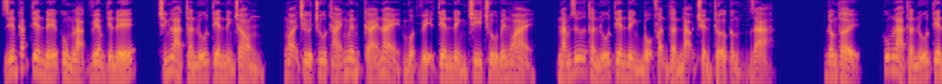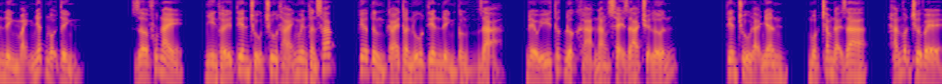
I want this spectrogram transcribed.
Diên cắt tiên đế cùng lạc viêm tiên đế, chính là thần lũ tiên đình trong, ngoại trừ chu thái nguyên cái này một vị tiên đình c h i chủ bên ngoài, nắm giữ thần lũ tiên đình bộ phận thần đạo truyền thừa cừng giả. Đồng thời, cũng là thần lũ tiên đình mạnh nhất nội tình. Giờ phút này, nhìn thấy tiên chủ chu thái nguyên thần sắc, kia từng cái thần lũ tiên đình cừng giả, đều ý thức được khả năng xảy ra chuyện lớn. Tiên chủ đại nhân, một trăm đại gia, hắn vẫn chưa về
